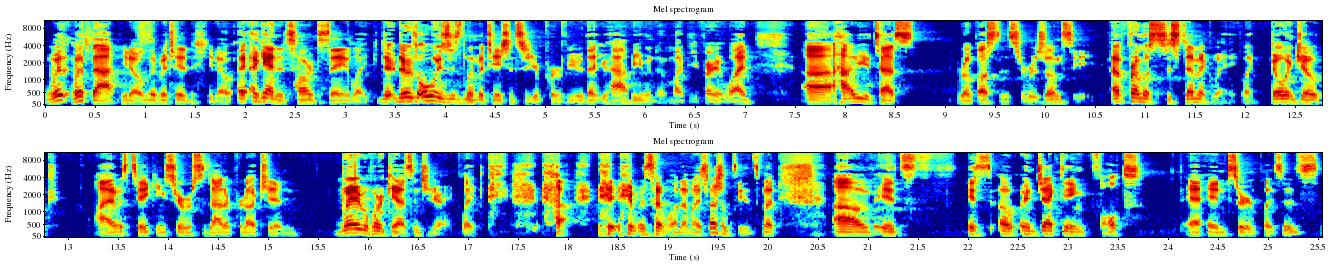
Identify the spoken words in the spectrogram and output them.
with with that, you know, limited, you know, again, it's hard to say. Like, there, there's always these limitations to your purview that you have, even though it might be very wide. Uh, how do you test robustness or resiliency? Uh, from a systemic way. Like going joke, I was taking services out of production way before chaos engineering. Like it, it, was one of my specialties, but um, it's it's uh, injecting fault in certain places.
